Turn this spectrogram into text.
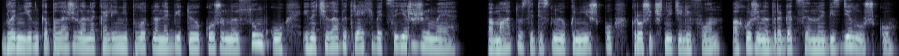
Блондинка положила на колени плотно набитую кожаную сумку и начала вытряхивать содержимое. Помаду, записную книжку, крошечный телефон, похожий на драгоценную безделушку.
